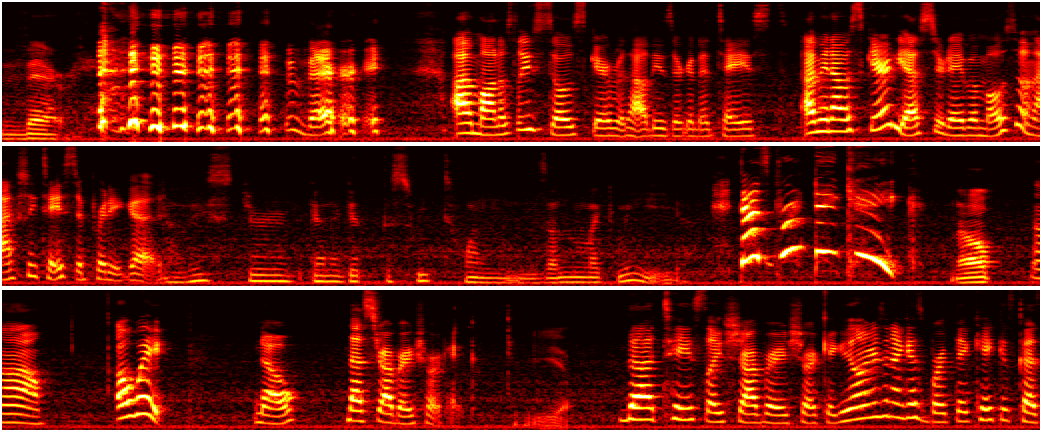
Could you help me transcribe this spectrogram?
Very. Very. I'm honestly so scared with how these are gonna taste. I mean, I was scared yesterday, but most of them actually tasted pretty good. At least you're gonna get the sweet ones, unlike me. That's birthday cake! Nope. Oh. Oh, wait. No. That's strawberry shortcake. Yep. That tastes like strawberry shortcake. The only reason I guess birthday cake is because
